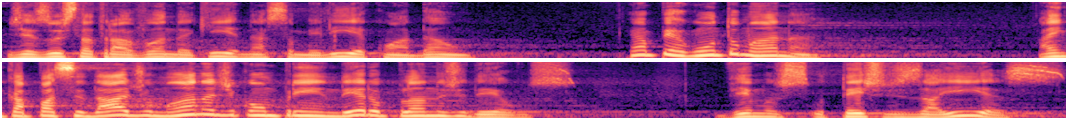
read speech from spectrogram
Jesus está travando aqui na somelia com Adão, é uma pergunta humana. A incapacidade humana de compreender o plano de Deus. Vimos o texto de Isaías,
